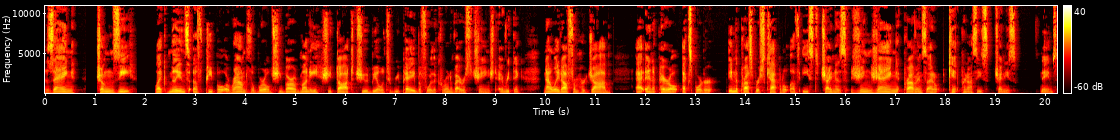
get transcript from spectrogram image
Zhang Chengzi. Like millions of people around the world, she borrowed money she thought she would be able to repay before the coronavirus changed everything. Now laid off from her job at an apparel exporter in the prosperous capital of East China's Xinjiang province. I don't can't pronounce these Chinese names.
